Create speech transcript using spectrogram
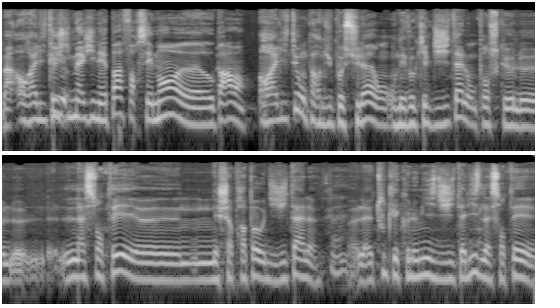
bah, en réalité, que je n'imaginais pas forcément euh, auparavant. En réalité, on part du postulat, on, évoquait le digital, on pense que le, la santé euh, n'échappera pas au digital. Euh, toute l'économie se digitalise, la santé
